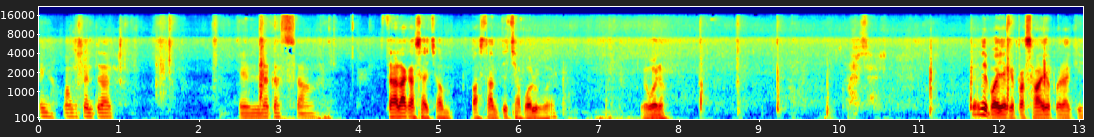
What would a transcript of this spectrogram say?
Venga, vamos a entrar en la casa. Está la casa hecha bastante hecha polvo, ¿eh? Pero bueno. Vamos a ver. ¿Qué de polla que pasaba yo por aquí?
